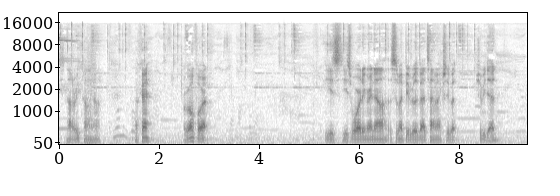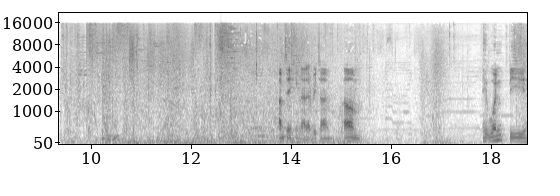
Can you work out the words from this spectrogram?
he's not recalling, huh? Okay, we're going for it. He's he's warding right now. This might be a really bad time, actually, but should be dead. I'm taking that every time. Um, it wouldn't be...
